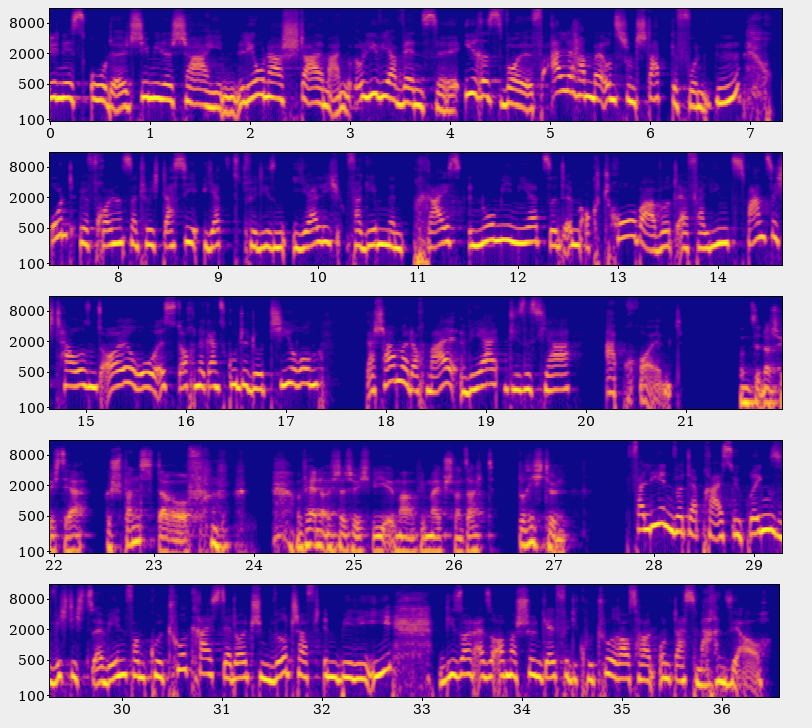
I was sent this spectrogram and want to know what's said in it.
Dennis Ode, Cemile Shahin, Leona Stahlmann, Olivia Wenzel, Iris Wolf, alle haben bei uns schon stattgefunden. Und wir freuen uns natürlich, dass sie jetzt für diesen jährlich vergebenen Preis nominiert sind. Im Oktober wird er verliehen. 20.000 Euro ist doch eine ganz gute Dotierung. Da schauen wir doch mal, wer dieses Jahr abräumt. Und sind natürlich sehr gespannt darauf. Und werden euch natürlich wie immer, wie Mike schon sagt, berichten. Verliehen wird der Preis übrigens, wichtig zu erwähnen, vom Kulturkreis der deutschen Wirtschaft im BDI. Die sollen also auch mal schön Geld für die Kultur raushauen und das machen sie auch.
